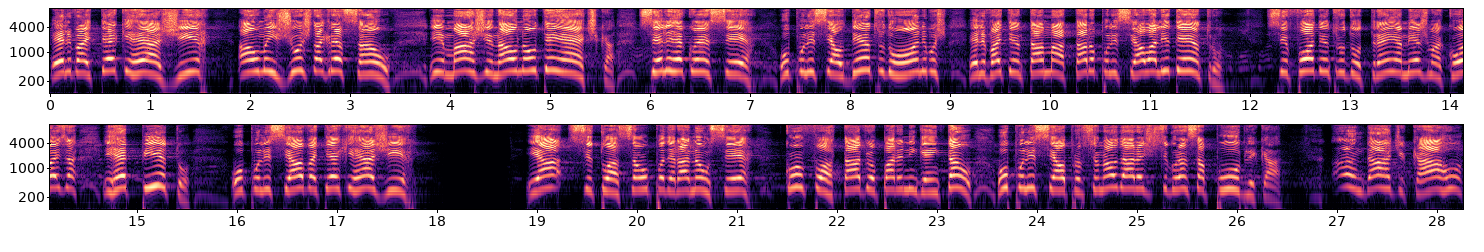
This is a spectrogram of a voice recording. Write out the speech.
ele vai ter que reagir a uma injusta agressão. E marginal não tem ética. Se ele reconhecer o policial dentro do ônibus, ele vai tentar matar o policial ali dentro. Se for dentro do trem, a mesma coisa. E repito, o policial vai ter que reagir. E a situação poderá não ser confortável para ninguém. Então, o policial profissional da área de segurança pública, andar de carro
